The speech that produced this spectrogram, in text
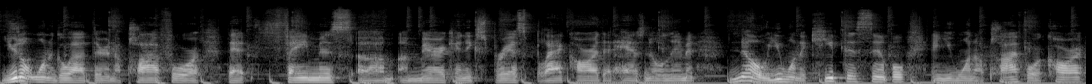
you don't want to go out there and apply for that famous um, American Express black card that has no limit. No, you want to keep this simple and you want to apply for a card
